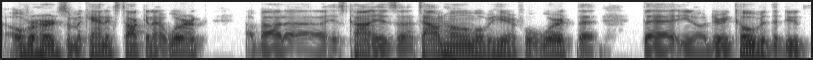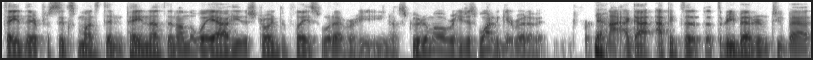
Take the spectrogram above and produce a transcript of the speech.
I overheard some mechanics talking at work about uh his con his uh, townhome over here in Fort Worth that that you know during COVID the dude stayed there for six months, didn't pay nothing. On the way out, he destroyed the place, whatever. He you know screwed him over. He just wanted to get rid of it. For, yeah. I, got I picked up the three bedroom, two bath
